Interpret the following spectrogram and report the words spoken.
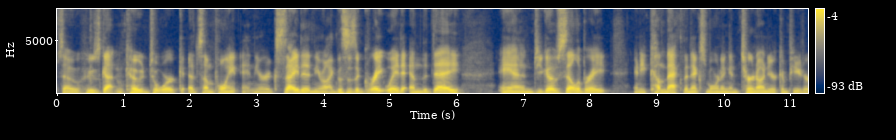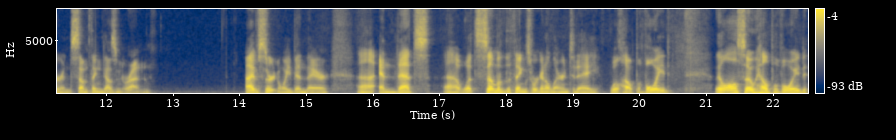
So, who's gotten code to work at some point and you're excited and you're like, this is a great way to end the day? And you go celebrate and you come back the next morning and turn on your computer and something doesn't run. I've certainly been there. Uh, and that's uh, what some of the things we're going to learn today will help avoid. They'll also help avoid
